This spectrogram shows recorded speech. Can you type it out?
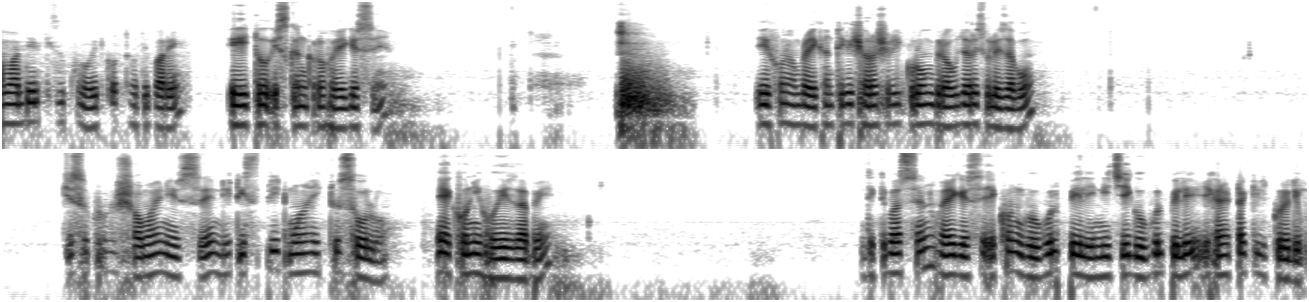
আমাদের কিছুক্ষণ ওয়েট করতে হতে পারে। এই তো স্ক্যান করা হয়ে গেছে। এখন আমরা এখান থেকে সরাসরি ক্রোম ব্রাউজারে চলে যাব। কিছুক্ষণ সময় নিচ্ছে, নেট স্পিড মনে হয় একটু সোলো এখনই হয়ে যাবে। দেখতে পাচ্ছেন, হয়ে গেছে। এখন গুগল পেলে নিচে গুগল পেলে এখানে একটা ক্লিক করে দিব।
